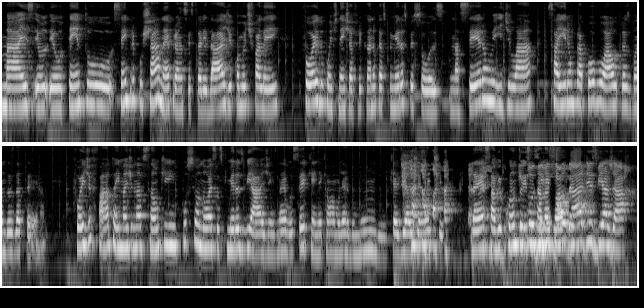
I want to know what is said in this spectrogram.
mas eu, eu tento sempre puxar né, para a ancestralidade, como eu te falei, foi do continente africano que as primeiras pessoas nasceram e de lá saíram para povoar outras bandas da terra. Foi de fato a imaginação que impulsionou essas primeiras viagens, né? Você, Kênia, que é uma mulher do mundo, que é viajante, né? Sabe o quanto Inclusive, isso está nas saudades viajar.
